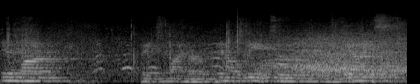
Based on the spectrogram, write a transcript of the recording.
Irmark takes minor penalty to the ice.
